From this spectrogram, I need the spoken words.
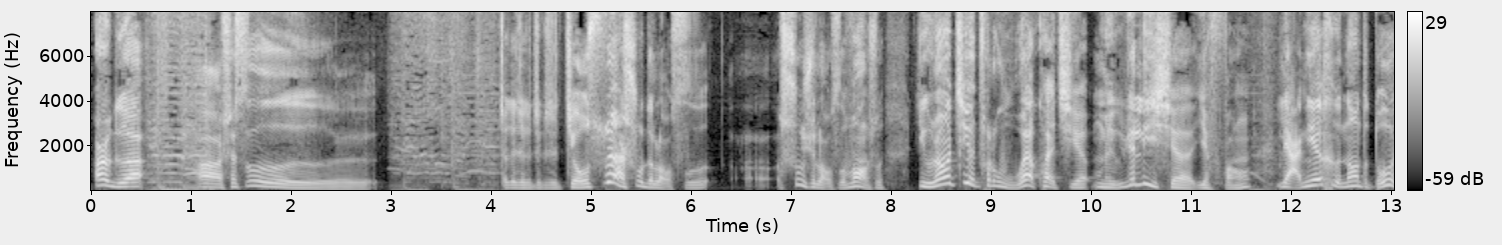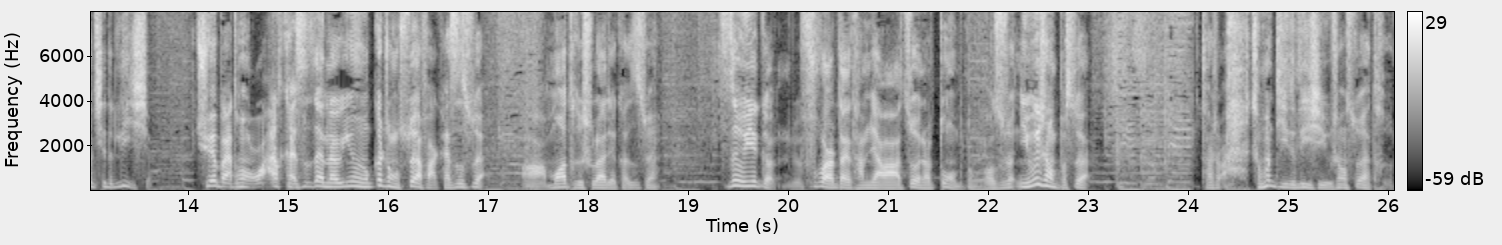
二哥，啊，十四。这个这个这个是教算术的老师，呃，数学老师问说，有人借出了五万块钱，每个月利息一分，两年后能得多少钱的利息？全班同学哇开始在那运用各种算法开始算，啊，摸头出来的开始算，只有一个富二代他们家娃坐在那动不动。老师说你为什么不算？他说哎，这么低的利息有啥算头了？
